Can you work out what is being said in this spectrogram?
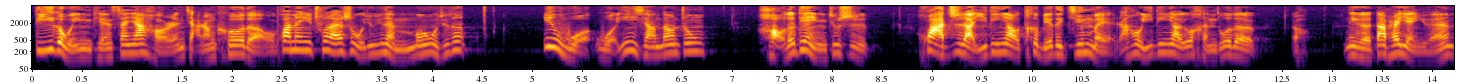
第一个文艺片《三峡好人》贾樟柯的，我画面一出来的时候我就有点懵，我觉得，因为我我印象当中，好的电影就是画质啊一定要特别的精美，然后一定要有很多的呃那个大牌演员，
